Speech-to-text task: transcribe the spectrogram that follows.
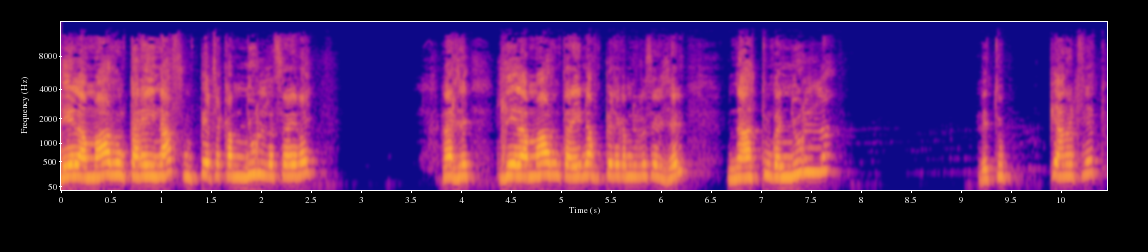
lela maro ny tarehinafo mipetraka amin'ny olona tsirairay ary le lela maro ny tarehinafo mipetraka amin'ny olona tsirairay zay nahatonga ny olona reto mpianatry reto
